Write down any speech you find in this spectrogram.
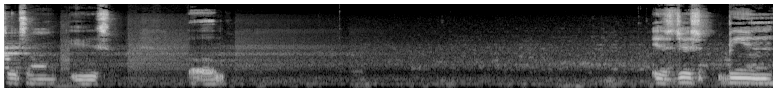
touch on is um is just being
